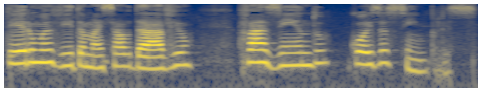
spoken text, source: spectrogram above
ter uma vida mais saudável fazendo coisas simples.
